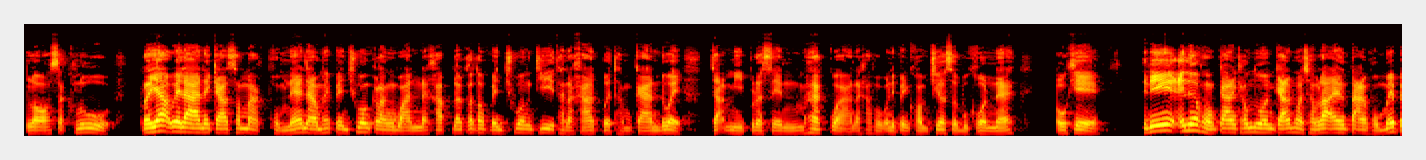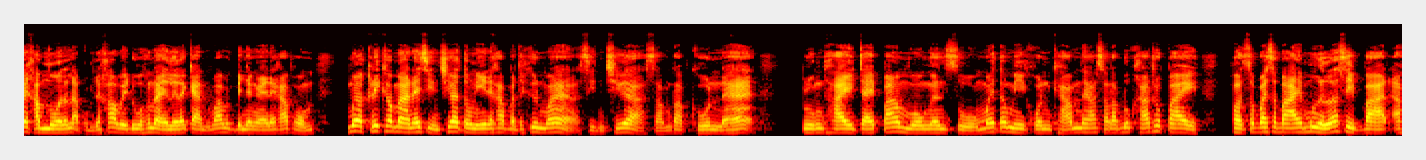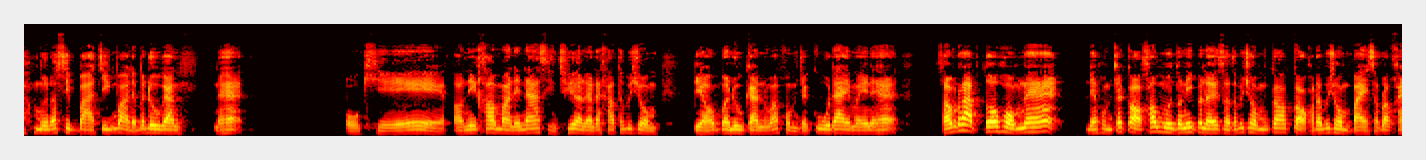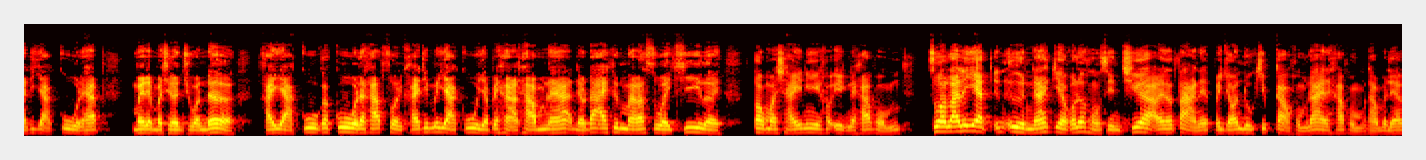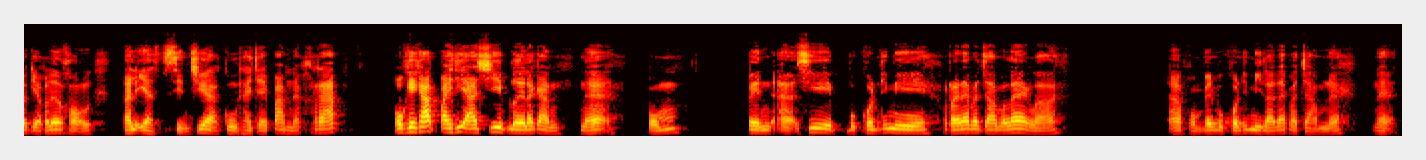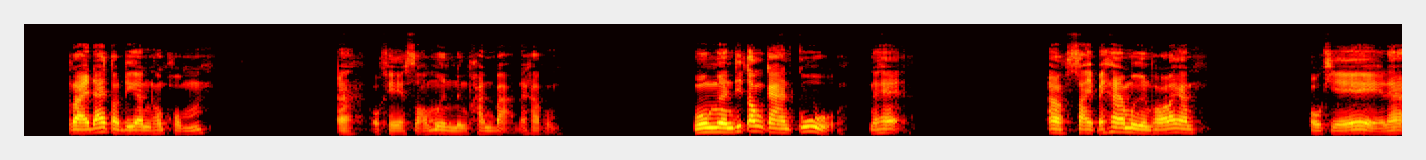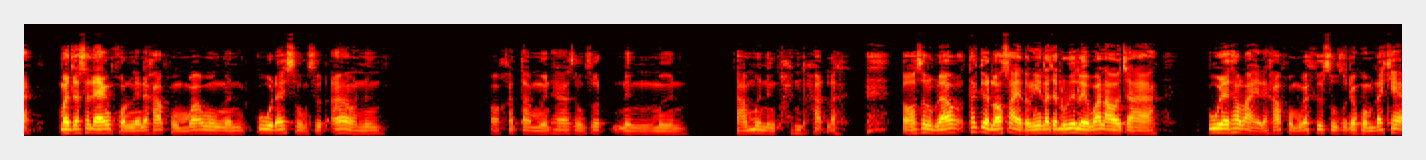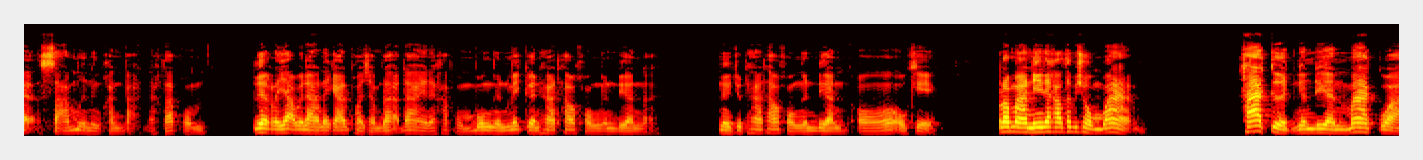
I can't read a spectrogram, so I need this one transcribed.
รอสักครู่ ระยะเวลาในการสมัคร ผมแนะนำให้เป็นช่วงกลางวันนะครับ แล้วก็ต้องเป็นช่วงที่ธนาคารเปิดทำการด้วย จะมีเปอร์เซ็นต์มากกว่านะครับ ผมอันนี้เป็นความเชื่อส่วนบุคคลนะ โอเค ทีนี้ไอ้เรื่องของการคำนวณการผ่อนชำระอะไรต่างๆ ผมไม่ไปคำนวณแล้วล่ะผมจะเข้าไปดูข้างในเลยแล้วกันว่ามันเป็นยังไงนะครับ ผมเมื่อคลิกเข้ามาในสินเชื่อตรงนี้นะครับ มันจะขึ้นว่าสินเชื่อสำหรับคุณนะฮะ กรุงไทยใจปั้มวงเงินสูง ไม่ต้องมีคนค้ำนะครับสำหรับลูกค้าทั่วไปผ่อนสบายๆหมื่นละสิบบาทอะหมื่นละสิบบาทจริงเปล่าเดี๋ยวมาดูกันนะฮะโอเค ตอนนี้เข้ามาในหน้าสินเชื่อแล้วนะครับท่านผู้ชม เดี๋ยวมาดูกันว่าผมจะกู้ได้ไหมนะฮะสำหรับตัวผมนะฮะ เดี๋ยวผมจะกรอกข้อมูลตรงนี้ไปเลยส่วนท่านผู้ชมก็กรอกของท่านผู้ชมไปสำหรับใครที่อยากกู้นะครับ ไม่ได้มาเชิญชวนเด้อใครอยากกู้ก็กู้นะครับ ส่วนใครที่ไม่อยากกู้อย่าไปหาทำนะฮะเดี๋ยวได้ขึ้นมาแล้วซวยขี้เลย ต้องมาใช้นี่เขาอีกนะครับผมส่วนรายละเอียดอื่นๆนะเกี่ยวกับเรื่องของสินเชื่ออะไรต่างๆเนี่ยไปย้อนดูคลิปเก่าผมได้นะครับ ผมทำไปแล้วเกี่ยวกับเรื่องของรายละเอียดสินเชื่อกรุงไทยใจปั้มนะครับ โอเคครับ ไปที่อาชีพเลยแล้วกันนะฮะผมเป็นอาชีพบุคคลที่มีรายได้ประจำมาแรกเหรอ อ่าผมเป็นบุคคลที่มีรายได้ประจำนะนะฮะรายได้ต่อเดือนของผมอะโอเคสองหมื่นหนึ่งพันบาทนะครับผม วงเงินที่ต้องการกู้นะฮะอ้าวใส่ไปห้าหมื่นพอแล้วกัน โอเคนะฮะมันจะแสดงผลเลยนะครับ ผมว่าวงเงินกู้ได้สูงสุดอ้าวหนึ่งออกขั้นต่ำหมื่นห้าสูงสุดหนึ่งหมื่นสามหมื่นหนึ่งพันบาทเหรออ๋อสรุปแล้วถ้าเกิดเราใส่ตรงนี้เราจะรู้ได้เลยว่าเราจะ กู้ได้เท่าไหร่นะครับผมก็คือสูงสุดของผมได้แค่สามหมื่นหนึ่งพันบาทนะครับผมเลือกระยะเวลาในการผ่อนชำระได้นะครับผมวงเงินไม่เกินห้าเท่าของเงินเดือนนะหนึ่งจุดห้าเท่าของเงินเดือนอ๋อโอเค ประมาณนี้นะครับท่านผู้ชมว่า ถ้าเกิดเงินเดือนมากกว่า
